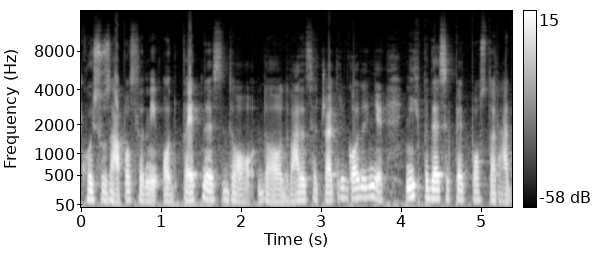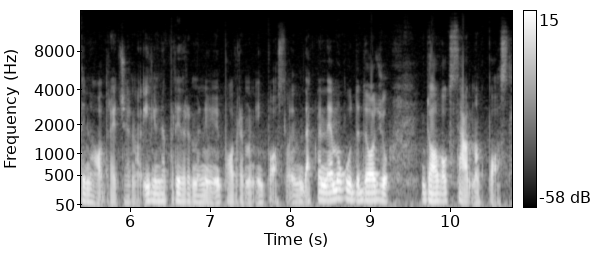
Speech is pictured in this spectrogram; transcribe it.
koji su zaposleni od 15 do, do 24 godine, njih 55% radi na određeno ili na privremenim i povremenim poslovima. Dakle, ne mogu da dođu do ovog stalnog posla.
